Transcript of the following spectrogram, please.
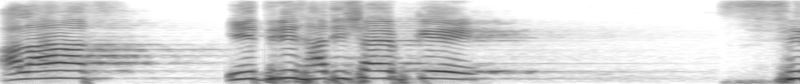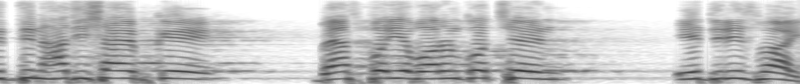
আলহাজ ইদ্রিস হাজি সাহেবকে, সিদ্দিন হাজি সাহেবকে ব্যাস পরিয়ে বরণ করছেন ইদ্রিস ভাই।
